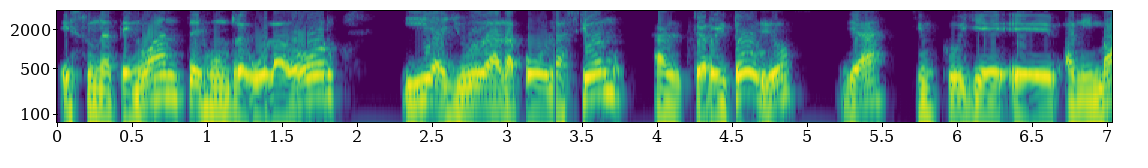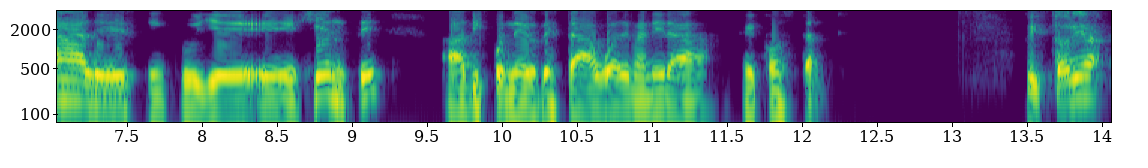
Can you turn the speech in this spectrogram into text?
es un atenuante, es un regulador y ayuda a la población, al territorio, ¿ya? que incluye eh, animales, que incluye eh, gente, a disponer de esta agua de manera eh, constante. Victoria,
